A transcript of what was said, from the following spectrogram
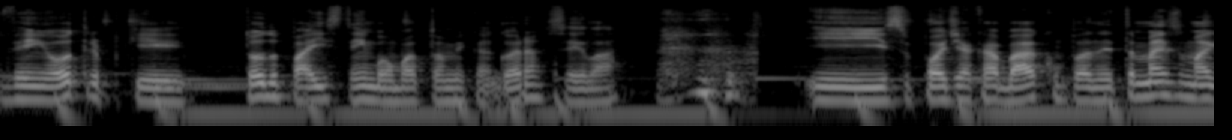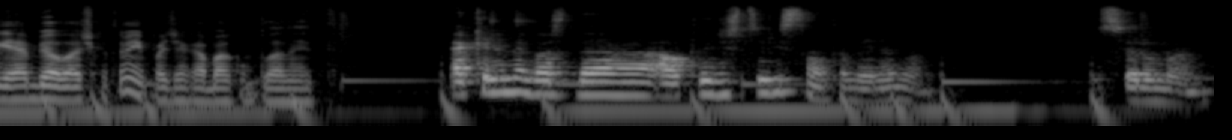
vem outra, porque todo país tem bomba atômica agora, sei lá. E isso pode acabar com o planeta, mas uma guerra biológica também pode acabar com o planeta. É aquele negócio da autodestruição também, né, mano? Do ser humano.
